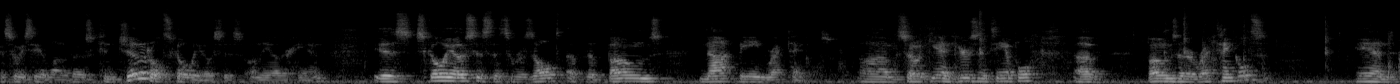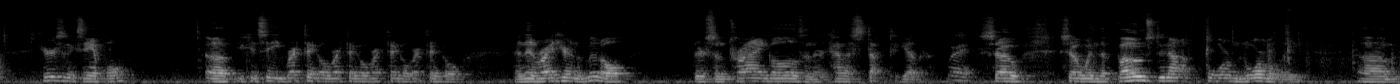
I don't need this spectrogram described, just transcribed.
and so we see a lot of those. Congenital scoliosis, on the other hand, is scoliosis that's a result of the bones not being rectangles. Um, so again, here's an example of bones that are rectangles. And here's an example of, you can see rectangle, rectangle, rectangle, rectangle. And then right here in the middle, there's some triangles and they're kind of stuck together. Right. So, so when the bones do not form normally, um,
